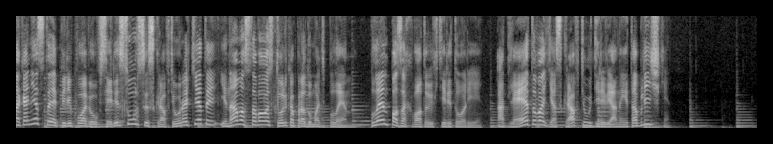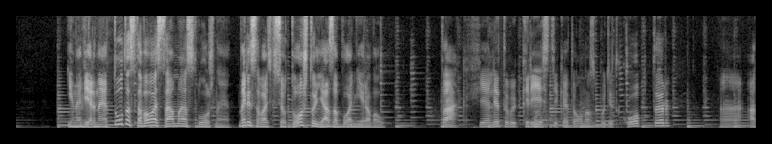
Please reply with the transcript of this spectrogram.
Наконец-то я переплавил все ресурсы, скрафтил ракеты, и нам оставалось только продумать план. План по захвату их территории. А для этого я скрафтил деревянные таблички. И, наверное, тут оставалось самое сложное. Нарисовать все то, что я запланировал. Так, фиолетовый крестик это у нас будет коптер. А, а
